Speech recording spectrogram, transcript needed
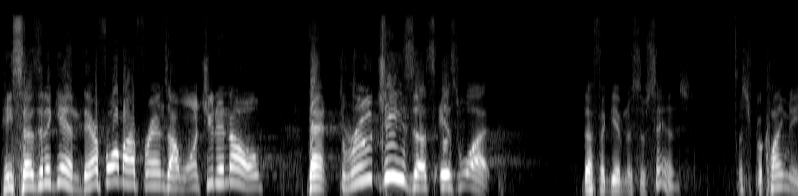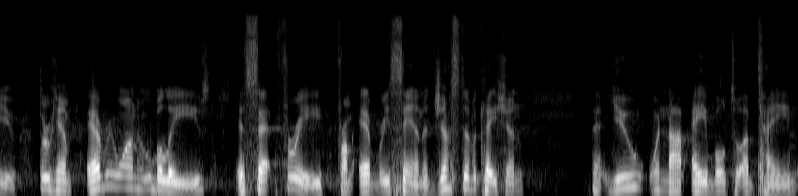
He says it again. Therefore, my friends, I want you to know that through Jesus is what? The forgiveness of sins. Let's proclaim to you through him, everyone who believes is set free from every sin, a justification that you were not able to obtain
